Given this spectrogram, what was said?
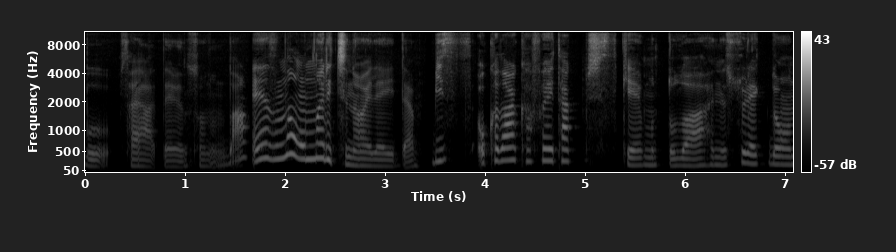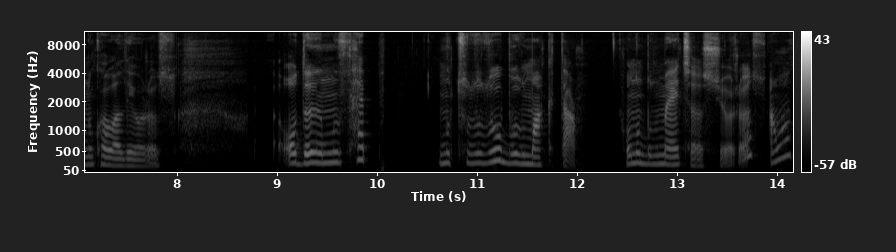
bu seyahatlerin sonunda. En azından onlar için öyleydi. Biz o kadar kafayı takmışız ki mutluluğa. Hani sürekli onu kovalıyoruz odağımız hep mutluluğu bulmakta. Onu bulmaya çalışıyoruz. Ama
